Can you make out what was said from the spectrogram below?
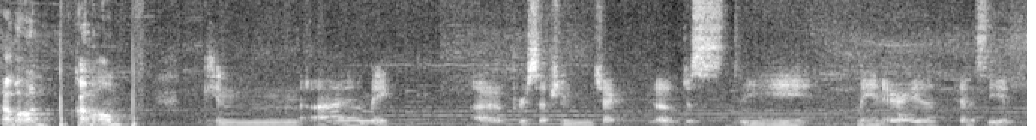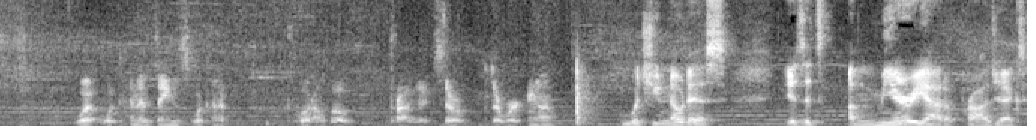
Come on, come on. Can I make a perception check of just the main area, kind of see if what what kind of things, what kind of quote unquote projects they're they're working on? what you notice is it's a myriad of projects.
